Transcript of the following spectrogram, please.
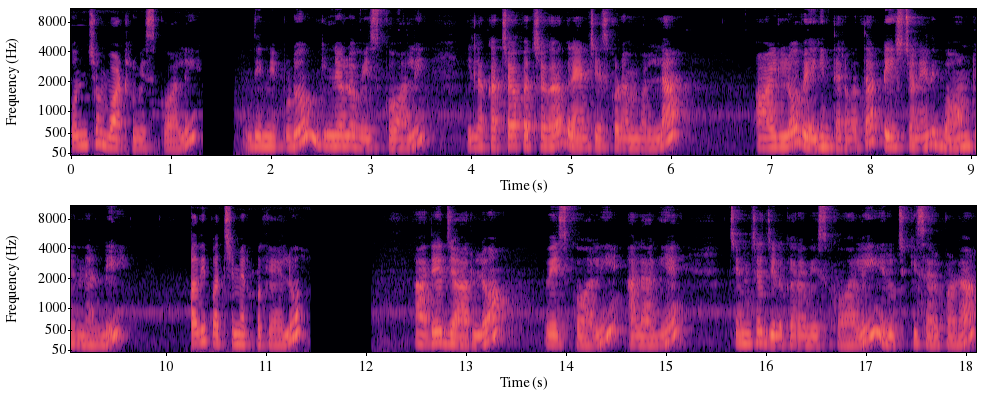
కొంచెం వాటర్ వేసుకోవాలి. దీన్ని ఇప్పుడు గిన్నెలో వేసుకోవాలి. ఇలా కచ్చపచ్చగా గ్రైండ్ చేసుకోవడం వల్ల ఆయిల్లో వేగిన తర్వాత టేస్ట్ అనేది బాగుంటుందండి. అది పచ్చిమిరపకాయలు అదే జార్లో వేసుకోవాలి. అలాగే చెంచా జీలకర్ర వేసుకోవాలి. రుచికి సరిపడా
